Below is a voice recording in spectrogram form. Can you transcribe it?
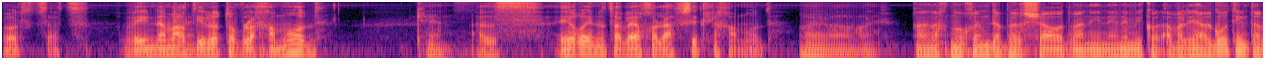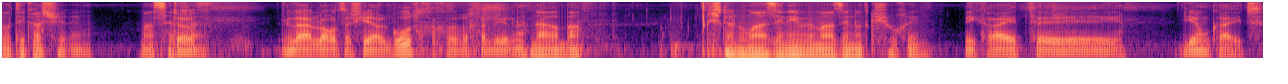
ועוד קצת. ואם אמרתי לא טוב לחמוד, כן. אז הרואין אתה לא יכול להפסיק לחמוד. אוי אוי אוי. אנחנו יכולים לדבר שעות ואני נהנה מכל, אבל יהרגו אותי אם אתה לא תקרא שירים. מהספר. טוב. לא, לא רוצה שיהרגו אותך חס וחלילה. תודה רבה. יש לנו מאזינים ומאזינות קשוחים. נקרא את אה, יום קיץ.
